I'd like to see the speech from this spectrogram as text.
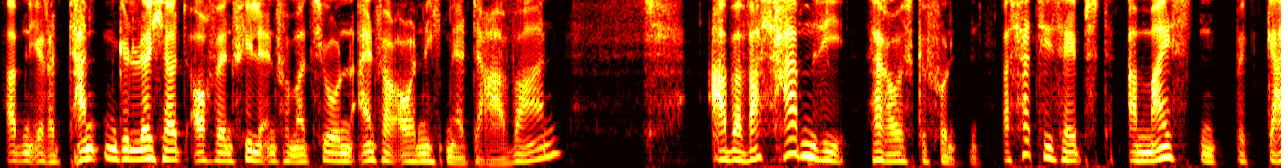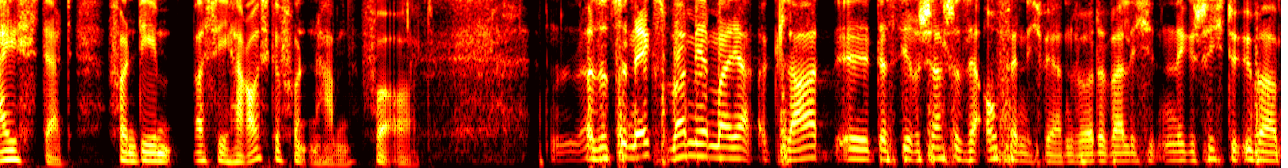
haben Ihre Tanten gelöchert, auch wenn viele Informationen einfach auch nicht mehr da waren. Aber was haben Sie herausgefunden? Was hat Sie selbst am meisten begeistert von dem, was Sie herausgefunden haben vor Ort? Also zunächst war mir mal ja klar, äh, dass die Recherche sehr aufwendig werden würde, weil ich eine Geschichte über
